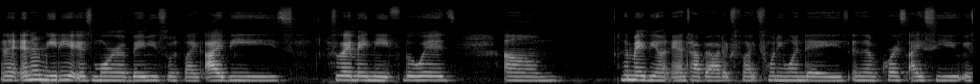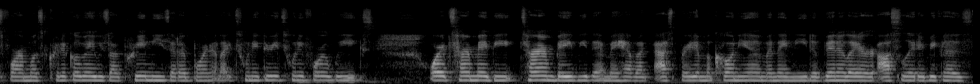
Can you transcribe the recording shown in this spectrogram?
and then intermediate is more of babies with like IVs So they may need fluids. Um, they may be on antibiotics for like 21 days. And then of course ICU is for our most critical babies, our preemies that are born at like 23, 24 weeks or a term maybe term baby that may have like aspirated meconium and they need a ventilator or oscillator because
